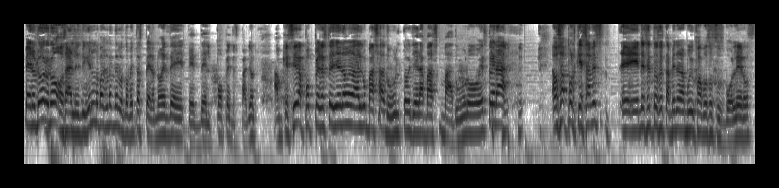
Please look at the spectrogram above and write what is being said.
Pero no, no, no. O sea, Luis Miguel es lo más grande de los noventas, pero no es de, del pop en español. Aunque sí era pop, pero este ya era algo más adulto, ya era más maduro. Esto era. O sea, porque, ¿sabes? Eh, en ese entonces también eran muy famosos sus boleros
